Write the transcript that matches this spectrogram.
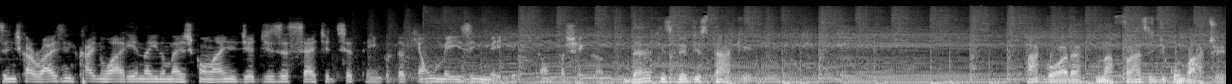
Zendikar Rising cai no Arena aí no Magic Online dia 17 de setembro, daqui a um mês e meio. Então tá chegando. Decks de destaque. Agora, na fase de combate.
